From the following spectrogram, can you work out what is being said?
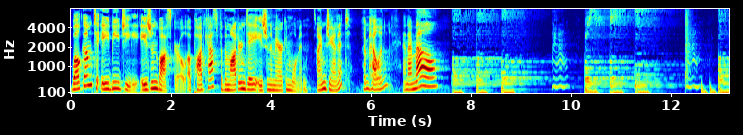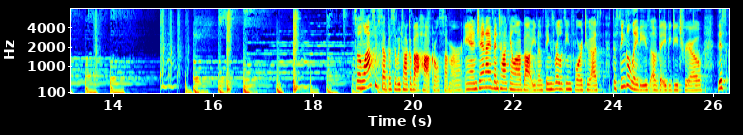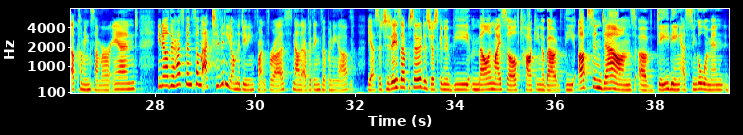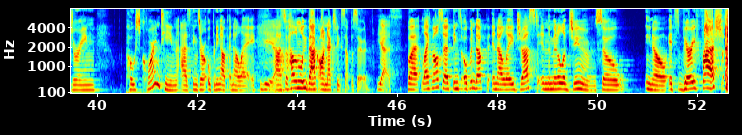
Welcome to ABG, Asian Boss Girl, a podcast for the modern day Asian American woman. I'm Janet. I'm Helen. And I'm Mel. So in last week's episode, we talk about Hot Girl Summer, and Jan and I have been talking a lot about you know things we're looking forward to as the single ladies of the ABG trio this upcoming summer. And you know there has been some activity on the dating front for us now that everything's opening up. Yeah. So today's episode is just going to be Mel and myself talking about the ups and downs of dating as single women during post quarantine as things are opening up in LA. Yeah. Uh, so Helen will be back on next week's episode. Yes. But like Mel said, things opened up in LA just in the middle of June. So, you know, it's very fresh.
